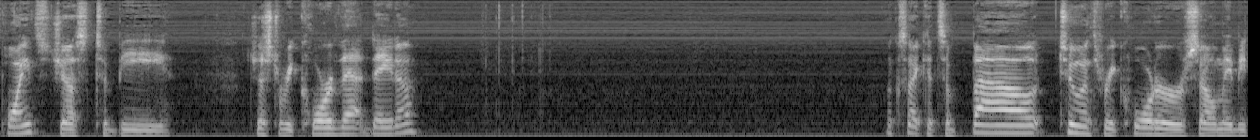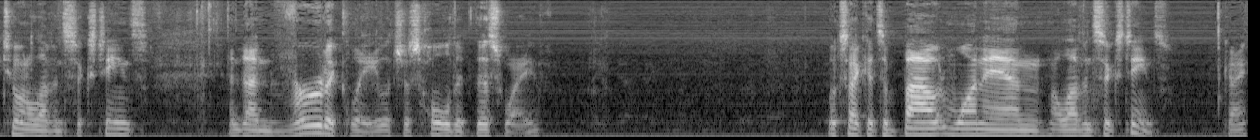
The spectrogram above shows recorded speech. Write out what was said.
points just to be just to record that data. Looks like it's about two and three quarter or so, maybe two and eleven sixteenths. And then vertically, let's just hold it this way. Looks like it's about one and eleven sixteenths. Okay,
